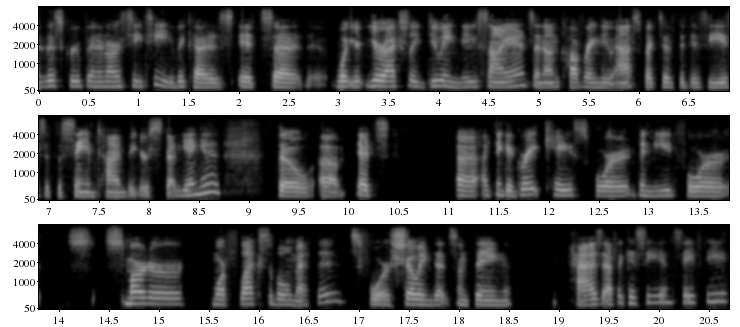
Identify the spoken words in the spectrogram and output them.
to this group in an RCT because it's uh, what you're you're actually doing new science and uncovering new aspects of the disease at the same time that you're studying it. So um, it's, uh, I think, a great case for the need for s- smarter, more flexible methods for showing that something has efficacy and safety,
